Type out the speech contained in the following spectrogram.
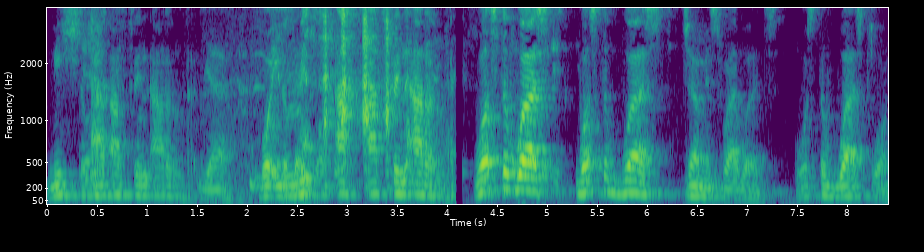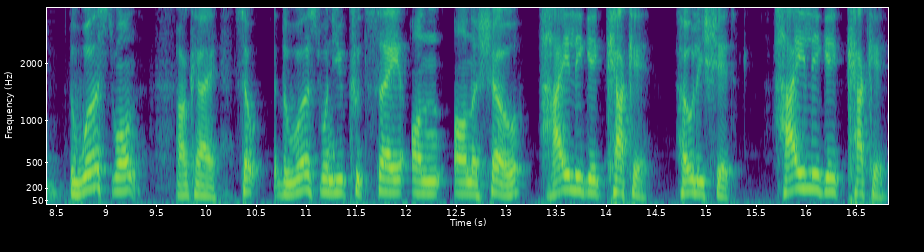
Mich. Asfin Adam. Yeah, what The said. Mitz As- Asfin Adam. What's the worst? What's the worst German swear words? What's the worst one? The worst one. Okay, so the worst one you could say on on a show. Heilige Kacke. Holy shit. Heilige Kacke.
